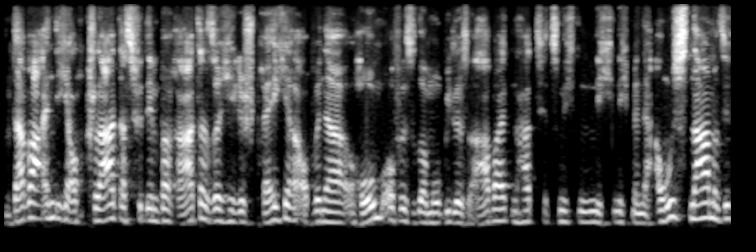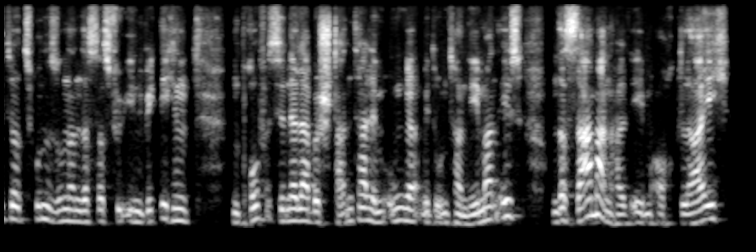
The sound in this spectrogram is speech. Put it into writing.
und da war eigentlich auch klar, dass für den Berater solche Gespräche, auch wenn er Homeoffice oder mobiles Arbeiten hat, jetzt nicht, nicht, nicht mehr eine Ausnahmesituation ist, sondern dass das für ihn wirklich ein, ein professioneller Bestandteil im Umgang mit Unternehmern ist. Und das sah man halt eben auch gleich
